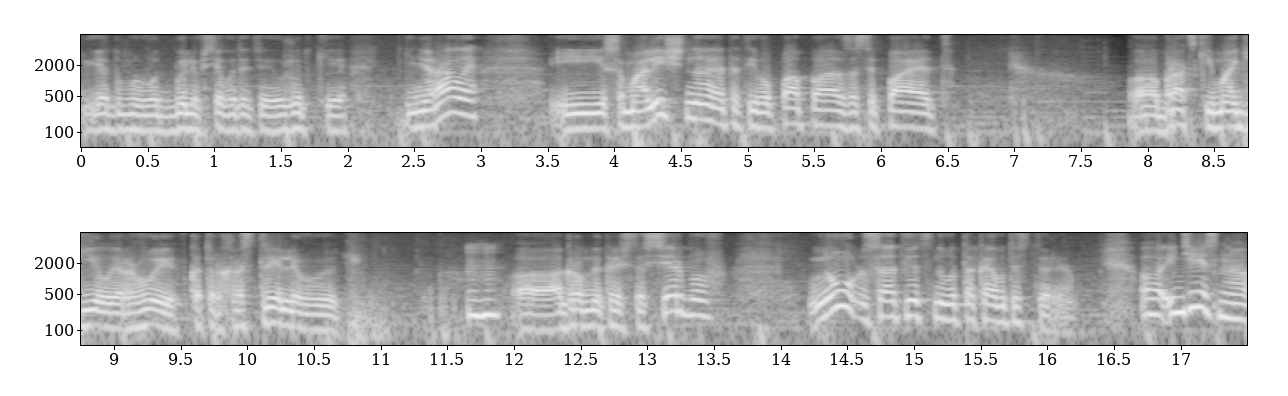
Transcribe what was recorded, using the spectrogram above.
я думаю, вот были все вот эти жуткие генералы. И самолично этот его папа засыпает э, братские могилы, рвы, в которых расстреливают угу. э, огромное количество сербов. Ну, соответственно, вот такая вот история. А, интересно,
